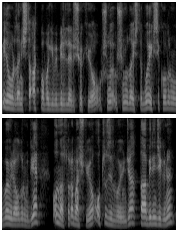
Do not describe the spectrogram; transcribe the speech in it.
Bir de oradan işte akbaba gibi birileri çöküyor. Şunu, şunu da işte bu eksik olur mu, böyle olur mu diye. Ondan sonra başlıyor. 30 yıl boyunca daha birinci günün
